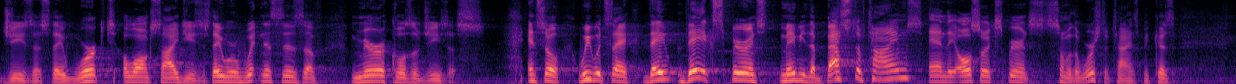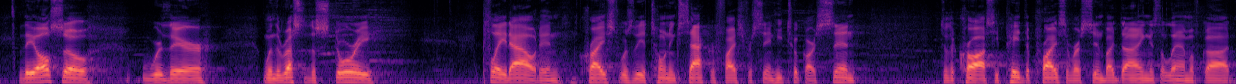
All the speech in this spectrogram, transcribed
Jesus, they worked alongside Jesus, they were witnesses of miracles of Jesus. And so we would say they, they experienced maybe the best of times, and they also experienced some of the worst of times because they also were there when the rest of the story played out and Christ was the atoning sacrifice for sin. He took our sin to the cross, He paid the price of our sin by dying as the Lamb of God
